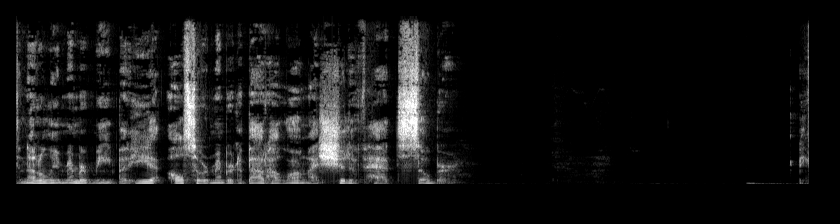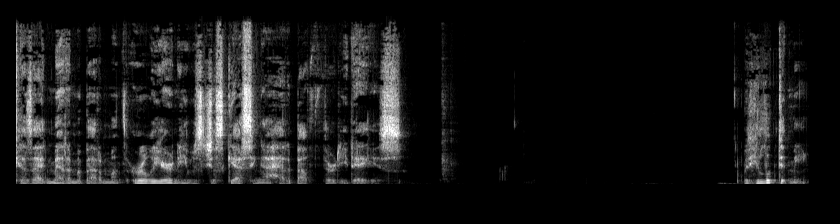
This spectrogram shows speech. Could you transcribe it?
and not only remembered me, but he also remembered about how long I should have had sober. Because I had met him about a month earlier and he was just guessing I had about 30 days. But he looked at me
